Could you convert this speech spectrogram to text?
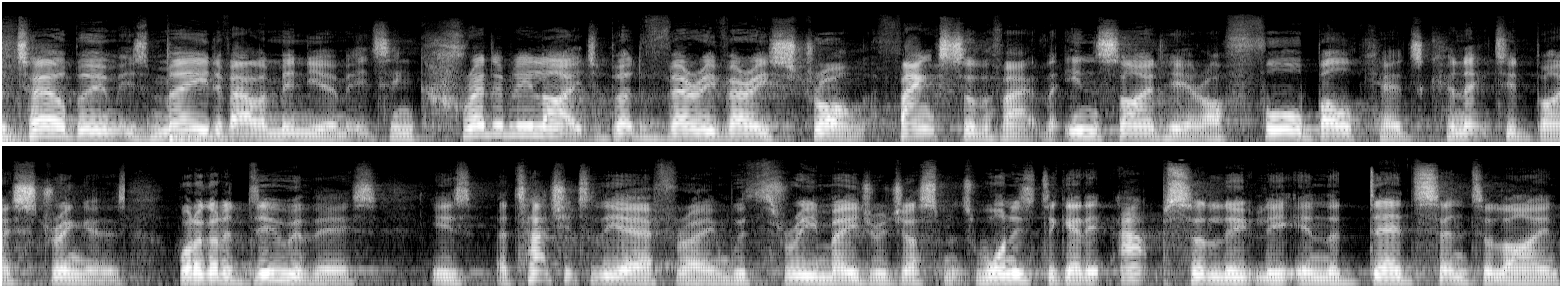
The tail boom is made of aluminium. It's incredibly light but very, very strong, thanks to the fact that inside here are four bulkheads connected by stringers. What I've got to do with this is attach it to the airframe with three major adjustments. One is to get it absolutely in the dead centre line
